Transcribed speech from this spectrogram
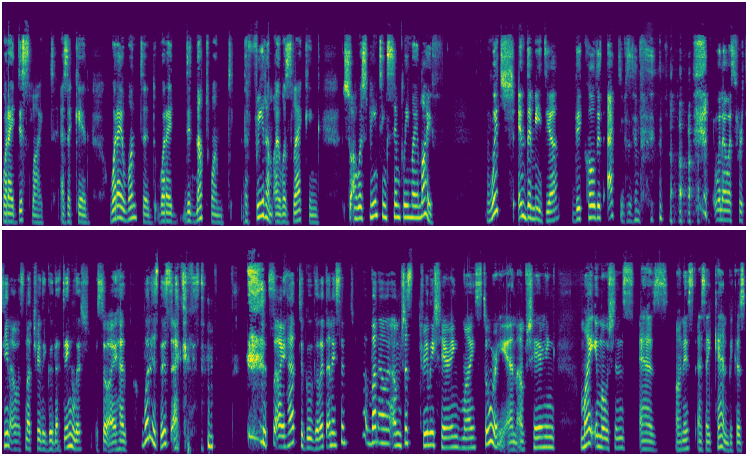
what I disliked as a kid, what I wanted, what I did not want, the freedom I was lacking. So I was painting simply my life, which in the media, they called it activism. when I was 14, I was not really good at English. So I had, what is this activism? so I had to Google it and I said, but I'm just really sharing my story and I'm sharing my emotions as honest as I can because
